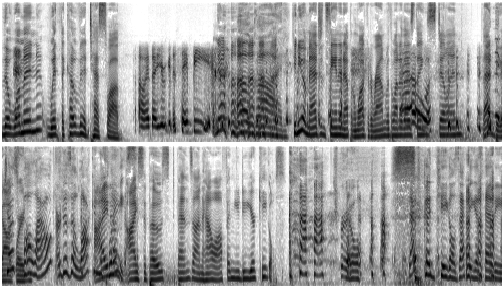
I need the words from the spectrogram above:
the woman with the COVID test swab. Oh, I thought you were gonna say B. No. Oh God. Can you imagine standing up and walking around with one of those No. things still in? That'd be Does it just awkward. fall out or does it lock into I don't- place? I suppose depends on how often you do your Kegels. True. That's good Kegels. That thing is heavy.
